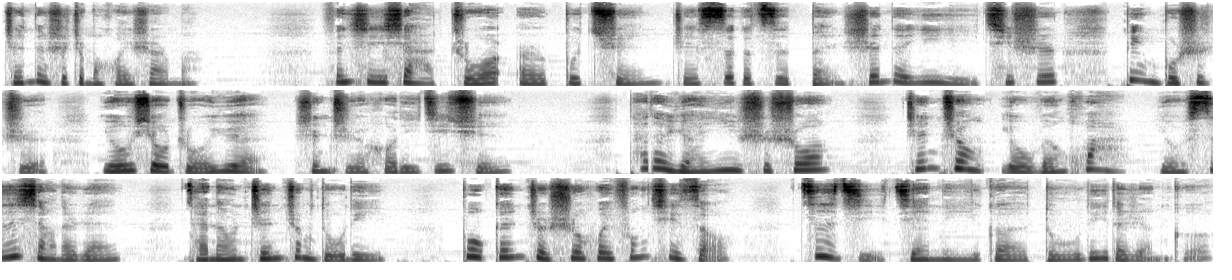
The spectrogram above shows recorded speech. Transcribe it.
真的是这么回事儿吗？分析一下“卓而不群”这四个字本身的意义，其实并不是指优秀卓越，甚至鹤立鸡群。它的原意是说，真正有文化、有思想的人，才能真正独立，不跟着社会风气走。自己建立一个独立的人格，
